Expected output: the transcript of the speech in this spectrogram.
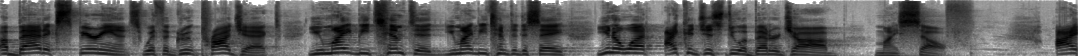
a bad experience with a group project, you might be tempted, you might be tempted to say, you know what, I could just do a better job myself. I,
